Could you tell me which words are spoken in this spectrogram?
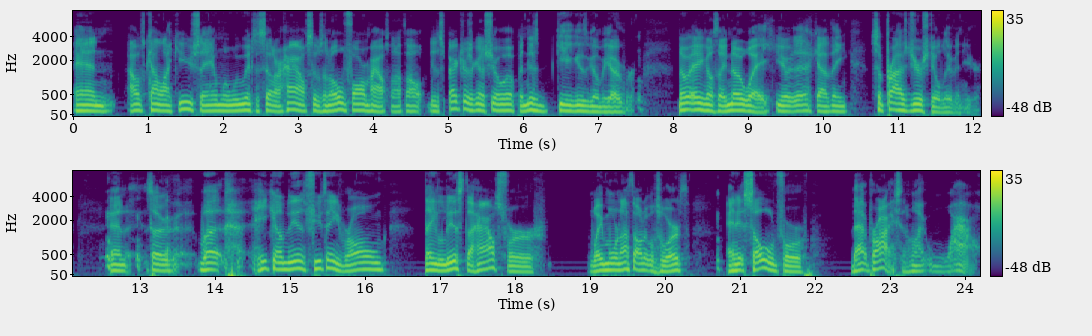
and I was kind of like you saying when we went to sell our house. It was an old farmhouse, and I thought the inspectors are going to show up, and this gig is going to be over. No, they're going to say no way. You know that kind of thing. Surprised you're still living here, and so. But he comes in. A few things wrong. They list the house for way more than I thought it was worth, and it sold for that price. And I'm like, wow.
